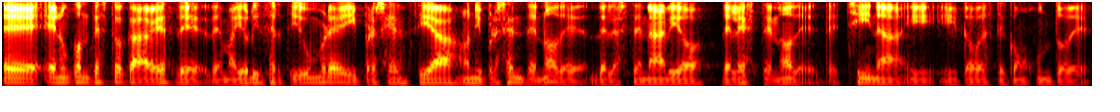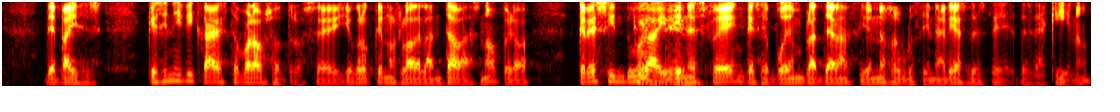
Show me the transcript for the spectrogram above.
eh, en un contexto cada vez de, mayor incertidumbre y presencia omnipresente ¿no? del escenario del este, ¿no? de, China y, todo este conjunto de, países. ¿Qué significa esto para vosotros? Eh, yo creo que nos lo adelantabas, ¿no? pero crees sin duda pues y tienes fe en que se pueden plantear acciones revolucionarias desde, desde aquí, ¿no?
